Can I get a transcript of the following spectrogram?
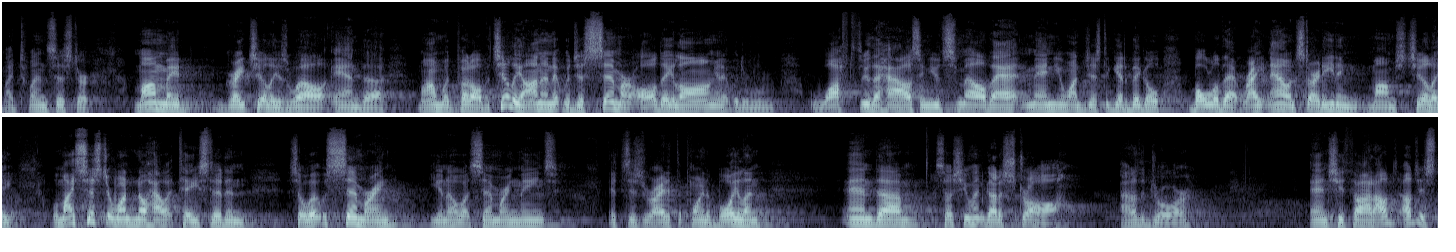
my twin sister, mom made great chili as well, and uh, mom would put all the chili on, and it would just simmer all day long, and it would waft through the house and you'd smell that. And man, you wanted just to get a big old bowl of that right now and start eating mom's chili. Well, my sister wanted to know how it tasted, and so it was simmering. You know what simmering means? It's just right at the point of boiling. And um, so she went and got a straw out of the drawer, And she thought, I'll, I'll just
